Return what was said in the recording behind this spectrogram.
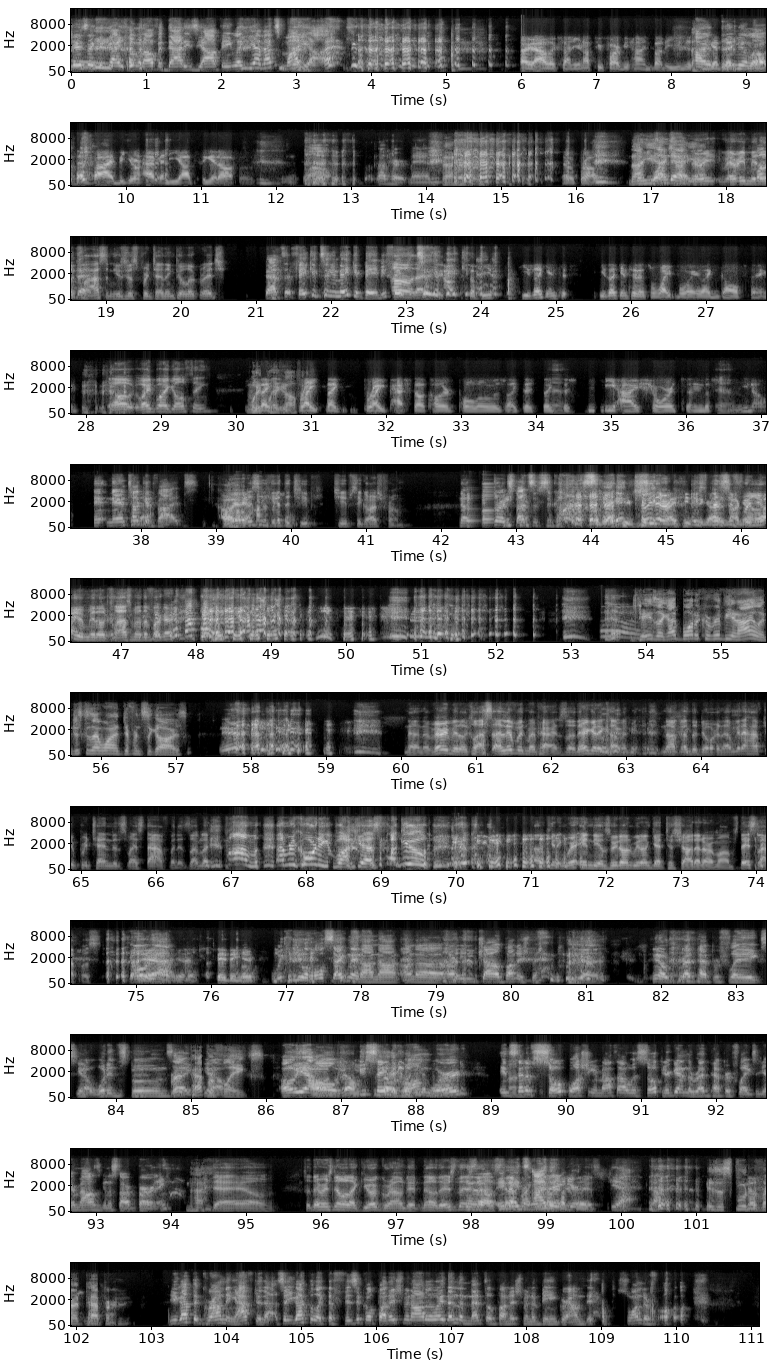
Jai's like the guy coming off of daddy's yacht being like, yeah, that's my yacht. All right, Alex, on you're not too far behind, buddy. You just you right, get that you get off that vibe, but you don't have any yachts to get off of. wow, that hurt, man. No problem. Nah, So he's he's One actually day. very very middle One day. class, and he's just pretending to look rich. That's it. Fake it till you make it, baby. Fake Oh, it till you that's- make So it. he's he's like into he's like into this white boy like golf thing. Oh, white boy golf thing. He White like boy these bright like bright pastel colored polos, like the like Yeah. the knee high shorts and the Yeah. you know. Nan- Nantucket vibes. Oh Where yeah, does he get the cheap cheap cigars from? No, those are expensive cigars. Those are right? actually I mean, they're pricey cigars, expensive for you, lie. you middle class motherfucker. Jai's like, I bought a Caribbean island just because I wanted different cigars. No, no, very middle class. I live with my parents, so they're gonna come and knock on the door, and I'm gonna have to pretend it's my staff. But it's I'm like, Mom, I'm recording a podcast. Fuck you. I'm kidding. We're Indians. We don't we don't get to shout at our moms. They slap us. oh yeah, yeah. yeah. Same thing here. We could do a whole segment on on on uh, Armenian child punishment. yeah. you know, red pepper flakes. You know, wooden spoons. Red like, pepper you know. flakes. Oh yeah. Oh, Oh, you- you say the wrong forget the word. Instead Uh-huh. of soap, washing your mouth out with soap, you're getting the red pepper flakes, and your mouth is gonna start burning. Damn. So there is no like you're grounded. No, there's this. No, no, uh, it- it's either No you're- such Yeah. No. thing. A spoon No of red pepper. You got the grounding after that. So you got the like the physical punishment out of the way, then the mental punishment of being grounded. It's wonderful.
